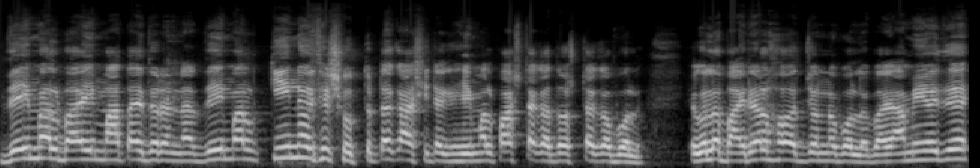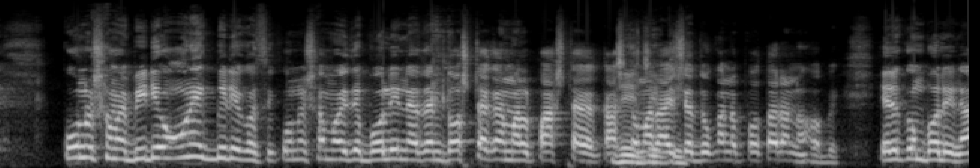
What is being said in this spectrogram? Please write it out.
যেই মাল ভাই মাথায় ধরেন না যেই মাল কিন হয়েছে সত্তর টাকা আশি টাকা সেই মাল পাঁচ টাকা দশ টাকা বলে। এগুলো ভাইরাল হওয়ার জন্য বলে ভাই। আমি ওই যে কোনো সময় ভিডিও অনেক ভিডিও করছি কোনো সময় যে বলি না দেন দশ টাকার মাল পাঁচ টাকা কাস্টমার। আইসা দোকানে প্রতারণা হবে। এরকম বলি না।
